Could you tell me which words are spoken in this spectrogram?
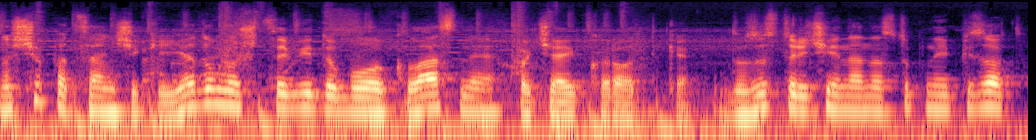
Ну що, пацанчики, я думаю, що це відео було класне, хоча й коротке. До зустрічі на наступний епізод.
